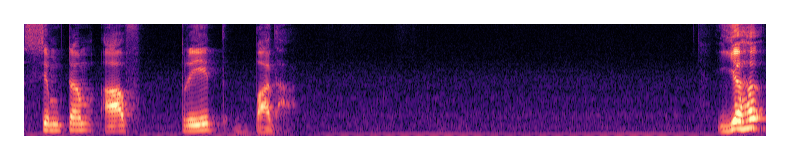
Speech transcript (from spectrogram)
symptom of pret badha. यह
